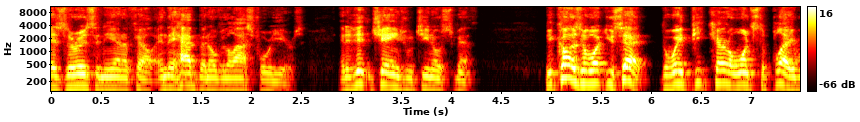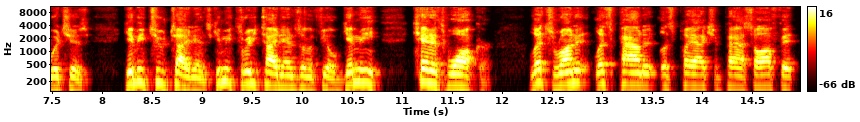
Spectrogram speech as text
as there is in the NFL, and they have been over the last four years. And it didn't change with Geno Smith because of what you said, the way Pete Carroll wants to play, which is give me two tight ends, give me three tight ends on the field, give me Kenneth Walker. Let's run it, let's pound it, let's play action pass off it.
